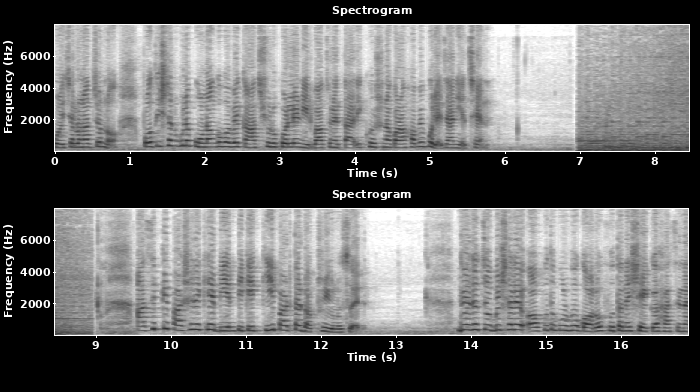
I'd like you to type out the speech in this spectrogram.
পরিচালনার জন্য প্রতিষ্ঠানগুলো পূর্ণাঙ্গভাবে কাজ শুরু করলে নির্বাচনের তারিখ ঘোষণা করা হবে বলে জানিয়েছেন। আসিফকে পাশে রেখে বিএনপিকে কি বার্তা, ডক্টর ইউনুসের? দুই হাজার চব্বিশ সালে অভূতপূর্ব গণভূতানে শেখ হাসিনা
